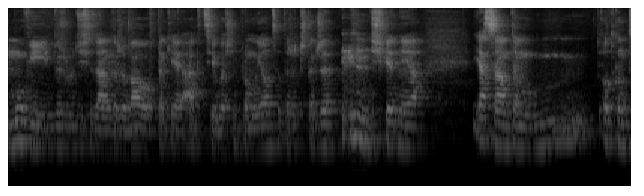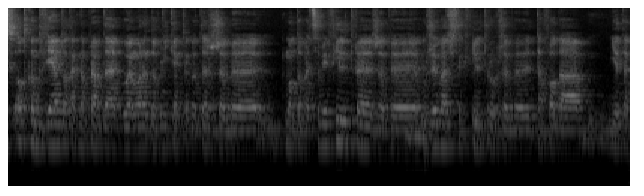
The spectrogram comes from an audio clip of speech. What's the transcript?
mówi, dużo ludzi się zaangażowało w takie akcje właśnie promujące te rzeczy, także świetnie, ja, ja sam temu, odkąd, odkąd wiem, to tak naprawdę byłem orędownikiem tego też, żeby montować sobie filtry, żeby Mhm. używać tych filtrów, żeby ta woda jednak,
